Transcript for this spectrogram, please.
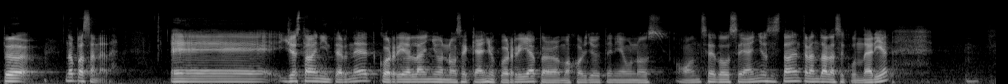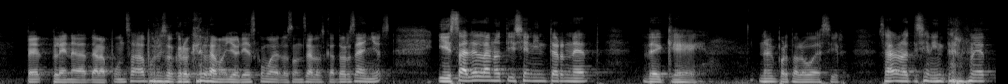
pero no pasa nada. Eh, yo estaba en internet, corría el año, no sé qué año corría, pero a lo mejor yo tenía unos 11, 12 años, estaba entrando a la secundaria, plena edad de la punzada, por eso creo que la mayoría es como de los 11 a los 14 años, y sale la noticia en internet de que, no me importa, lo voy a decir, sale la noticia en internet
